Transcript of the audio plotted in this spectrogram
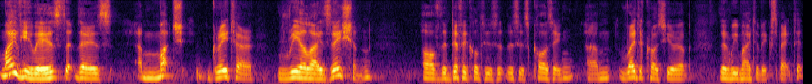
my view is that there's a much greater realization of the difficulties that this is causing um, right across Europe than we might have expected.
